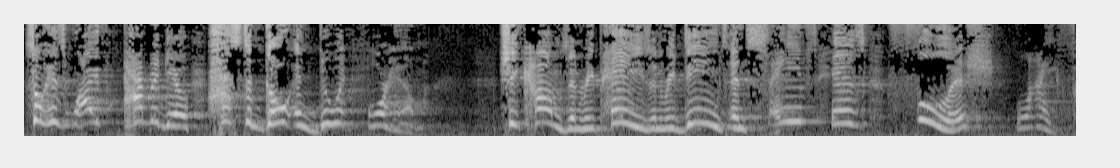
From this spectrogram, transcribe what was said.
So his wife, Abigail, has to go and do it for him. She comes and repays and redeems and saves his foolish life.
